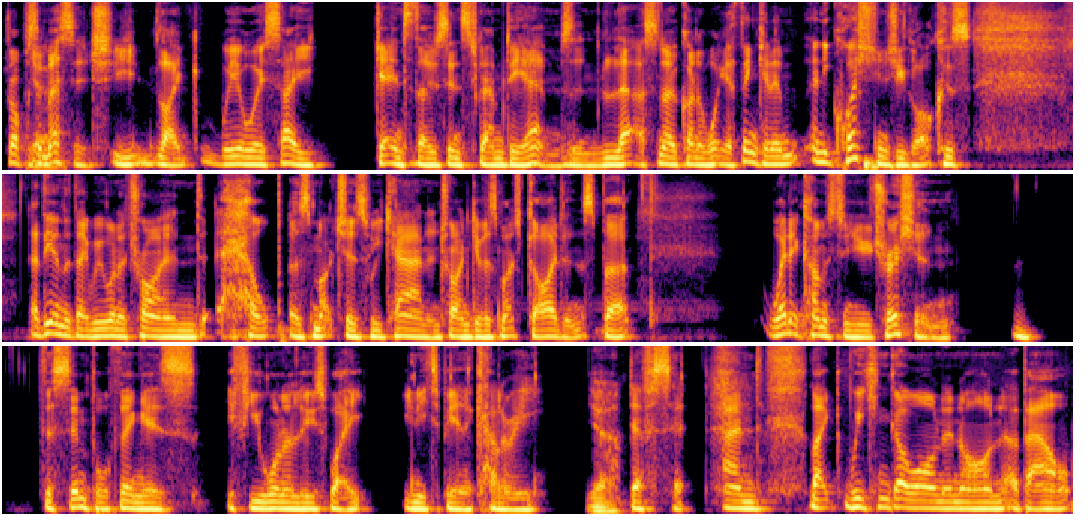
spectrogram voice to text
Drop us a message. You, like we always say, get into those Instagram DMs and let us know kind of what you're thinking and any questions you got. Because at the end of the day, we want to try and help as much as we can and try and give as much guidance. But when it comes to nutrition, the simple thing is if you want to lose weight, you need to be in a calorie yeah, deficit. And like we can go on and on about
